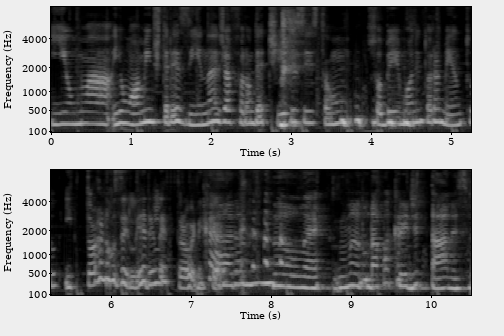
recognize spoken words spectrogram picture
e, uma, e um homem de Teresina já foram detidos e estão sob monitoramento e tornozeleira eletrônica. Cara, não, é. Mano, não dá pra acreditar nesse,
